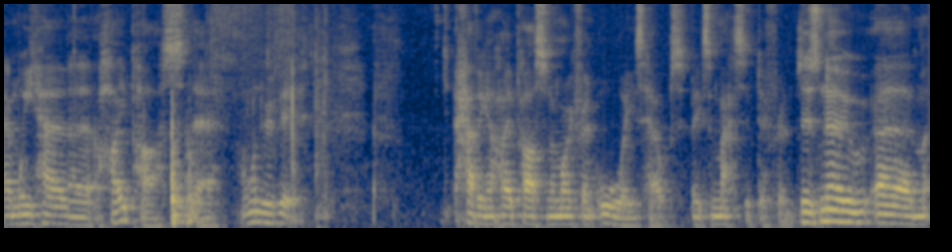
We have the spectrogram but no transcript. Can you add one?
And we have a high pass there. I wonder if it, having a high pass on a microphone always helps, makes a massive difference. There's no, um,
